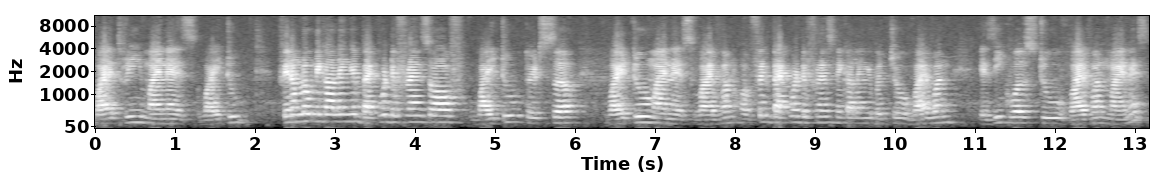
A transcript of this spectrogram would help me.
y3 माइनस y2 फिर हम लोग निकालेंगे बैकवर्ड डिफरेंस ऑफ़ y2 तो इट्स y2 माइनस y1 और फिर बैकवर्ड डिफरेंस निकालेंगे बच्चों y1 इज़ इक्वल्स टू y1 माइनस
